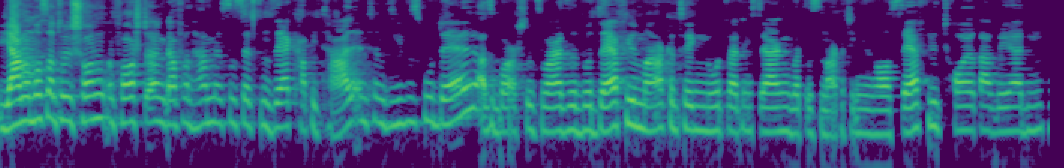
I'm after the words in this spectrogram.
Ja, man muss natürlich schon eine Vorstellung davon haben, es ist jetzt ein sehr kapitalintensives Modell. Also beispielsweise wird sehr viel Marketing notwendig sein, wird das Marketing heraus sehr viel teurer werden.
